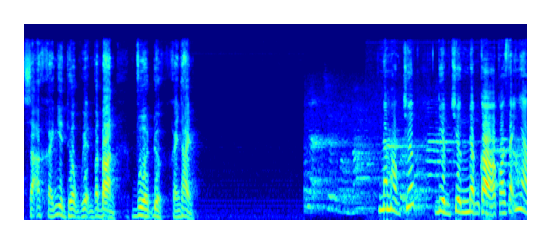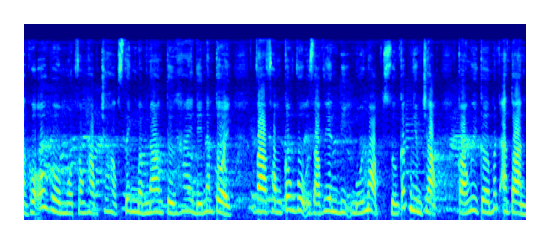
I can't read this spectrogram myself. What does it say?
xã Khánh Yên Thượng, huyện Văn Bàn vừa được khánh thành. Năm học trước, điểm trường Nậm cỏ có dãy nhà gỗ gồm một phòng học cho học sinh mầm non từ 2 đến 5 tuổi và phòng công vụ giáo viên bị mối mọt xuống cấp nghiêm trọng, có nguy cơ mất an toàn.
